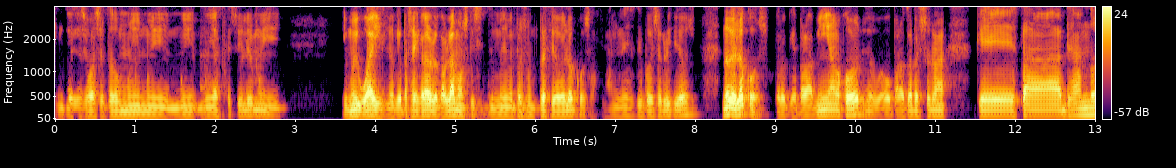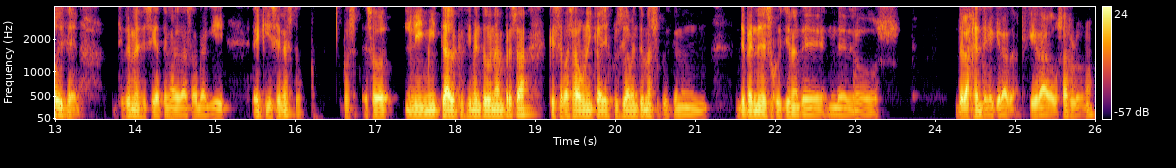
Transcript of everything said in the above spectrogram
Entonces eso va a ser todo muy, muy, muy, muy accesible muy, y muy guay. Lo que pasa es que, claro, lo que hablamos, que si tú me, pones un precio de locos en este tipo de servicios, no de locos, pero que para mí a lo mejor, o para otra persona que está empezando, dice, ¿yo qué necesidad tengo de gastarme aquí X en esto? Pues eso limita el crecimiento de una empresa que se basa única y exclusivamente en una suscripción, depende de suscripciones de, de los de la gente que quiera, que quiera usarlo, ¿no?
